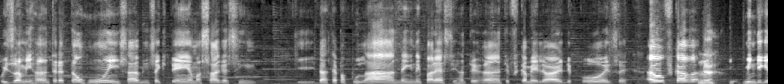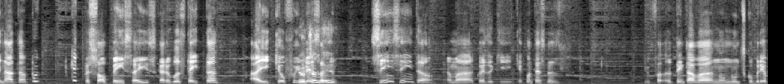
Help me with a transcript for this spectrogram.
o Exame Hunter é tão ruim, sabe? Não sei o que tem, é uma saga assim que dá até pra pular, nem, nem parece Hunter x Hunter, fica melhor depois. Né? Aí eu ficava é. me indignado, por, por que, que o pessoal pensa isso, cara? Eu gostei tanto, aí que eu fui eu ver, também. Sabe? Sim, sim, então. É uma coisa que, que acontece mesmo. Eu, eu tentava, não, não descobria,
